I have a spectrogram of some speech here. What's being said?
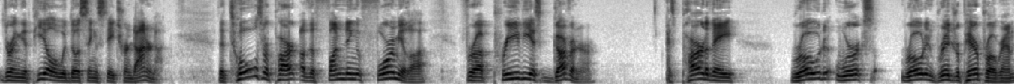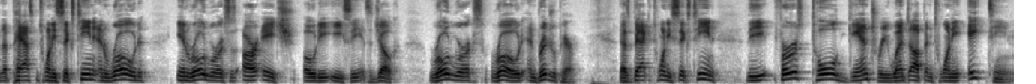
during the appeal, would those things stay turned on or not? The tolls were part of the funding formula for a previous governor as part of a RhodeWorks road and bridge repair program that passed in 2016 and road in RhodeWorks is r-h-o-d-e see it's a joke RhodeWorks road and bridge repair. That's back in 2016 the first toll gantry went up in 2018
